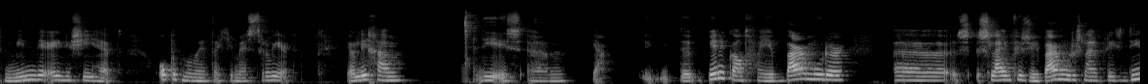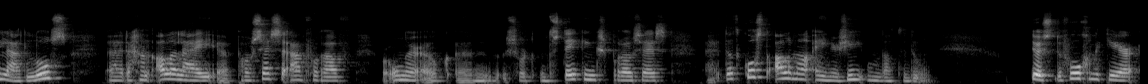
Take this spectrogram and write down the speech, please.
20% minder energie hebt op het moment dat je menstrueert. Jouw lichaam die is um, ja, de binnenkant van je baarmoeder uh, slijmvlies, je baarmoederslijmvlies, die laat los. Uh, daar gaan allerlei uh, processen aan vooraf, waaronder ook een soort ontstekingsproces. dat kost allemaal energie om dat te doen. Dus de volgende keer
